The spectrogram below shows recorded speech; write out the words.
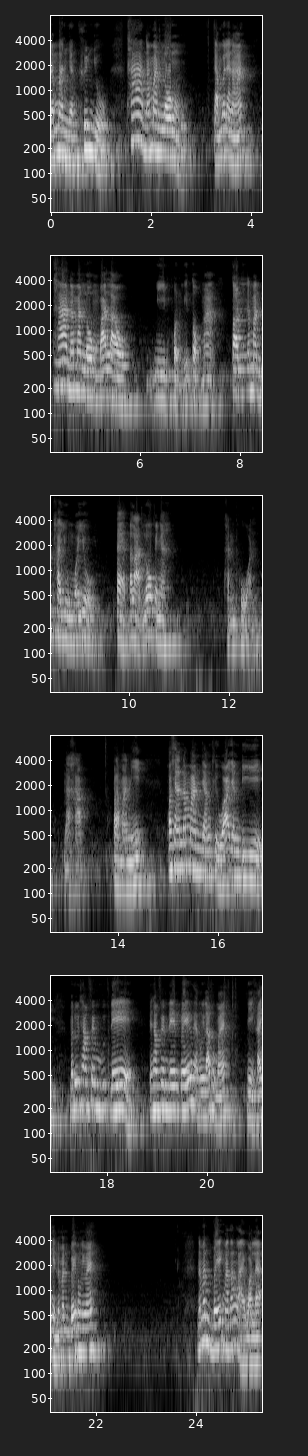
น้ำมันยังขึ้นอยู่ ถ้าน้ำมันลงจำไว้เลยนะ ถ้าน้ำมันลงบ้านเรามีผลวิตกมาก ตอนนี้น้ำมันพายุงไว้อยู่ แต่ตลาดโลกเป็นไงผันผวนนะครับ ประมาณนี้ เพราะฉะนั้นน้ำมันยังถือว่ายังดี มาดู time frame day ใน time frame day break แต่ตรงนี้แล้วถูกไหมนี่ใครเห็นน้ำมันเบรกตรงนี้ไหมน้ำมันเบรกมาตั้งหลายวันแล้ว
